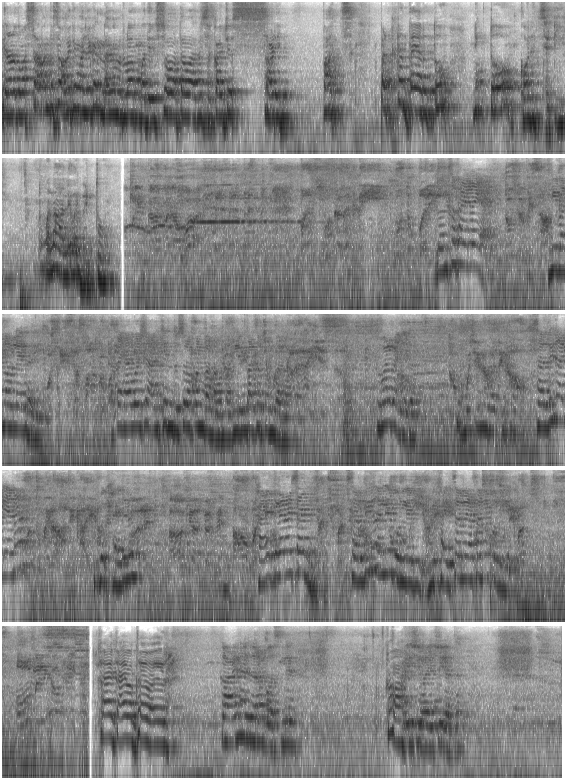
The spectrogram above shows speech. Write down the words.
मित्रांनो तुम्हाला सर्वांचं स्वागत आहे माझ्याकडे नवीन ब्लॉगमध्ये सो आता वाजले सकाळचे साडेपाच. पटकन तयार होतो निघतो कॉलेजसाठी तुम्हाला आल्यावर भेटतो. लोणचं खायला या. मी बनवलंय घरी. आता ह्या वर्षी आणखीन दुसरं पण बनवणार लिंबाचं पण बनवणार. तुम्हाला पाहिजे का? सर्दी झाली आहे ना? खायला सर्दी झाली बोलले ती मी खायचं नाही असं नाही बोलले. काय काय बघताय बाहेर? काय नाही जरा बसले. का? शिवायची आता.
